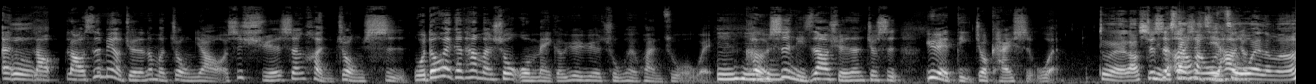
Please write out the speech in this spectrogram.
嗯，老老师没有觉得那么重要，是学生很重视。我都会跟他们说，我每个月月初会换座位。嗯哼哼，可是你知道，学生就是月底就开始问。对，老师就是二十几号座位了吗？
